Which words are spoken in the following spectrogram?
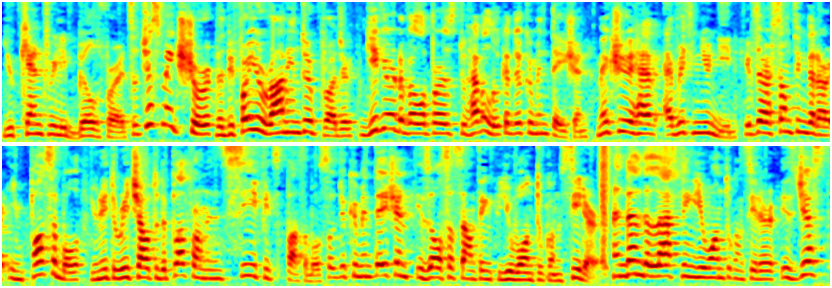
you can't really build for it. So just make sure that before you run into a project, give your developers to have a look at documentation, make sure you have everything you need. If there are something that are impossible, you need to reach out to the platform and see if it's possible. So documentation is also something you want to consider. And then the last thing you want to consider is just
